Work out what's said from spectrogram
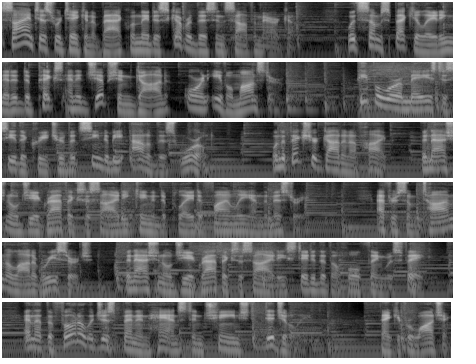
Scientists were taken aback when they discovered this in South America, with some speculating that it depicts an Egyptian god or an evil monster. People were amazed to see the creature that seemed to be out of this world. When the picture got enough hype, the National Geographic Society came into play to finally end the mystery. After some time and a lot of research, the National Geographic Society stated that the whole thing was fake, and that the photo had just been enhanced and changed digitally. Thank you for watching.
